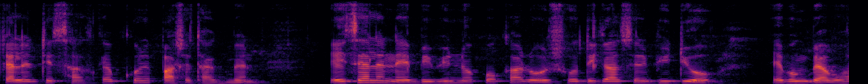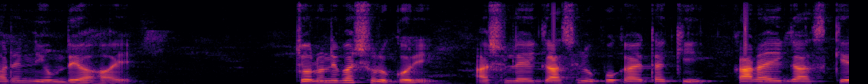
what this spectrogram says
চ্যানেলটি সাবস্ক্রাইব করে পাশে থাকবেন। এই চ্যানেলে বিভিন্ন প্রকার ঔষধি গাছের ভিডিও এবং ব্যবহারের নিয়ম দেওয়া হয়। চলুন এবার শুরু করি। আসলে এই গাছের উপকারিতা কি? কারা এই গাছকে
